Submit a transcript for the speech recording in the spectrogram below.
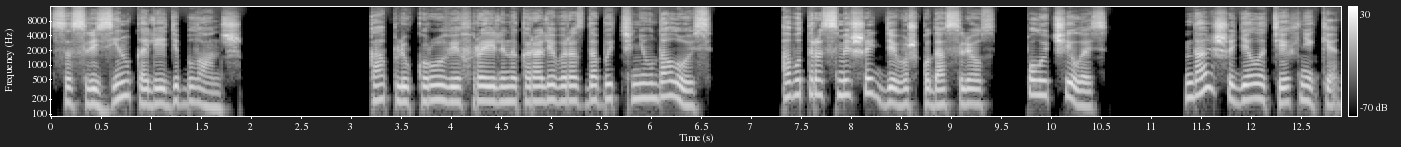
со слезинкой леди Бланш. Каплю крови фрейлины королевы раздобыть не удалось. А вот рассмешить девушку до слез получилось. Дальше дело техники.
